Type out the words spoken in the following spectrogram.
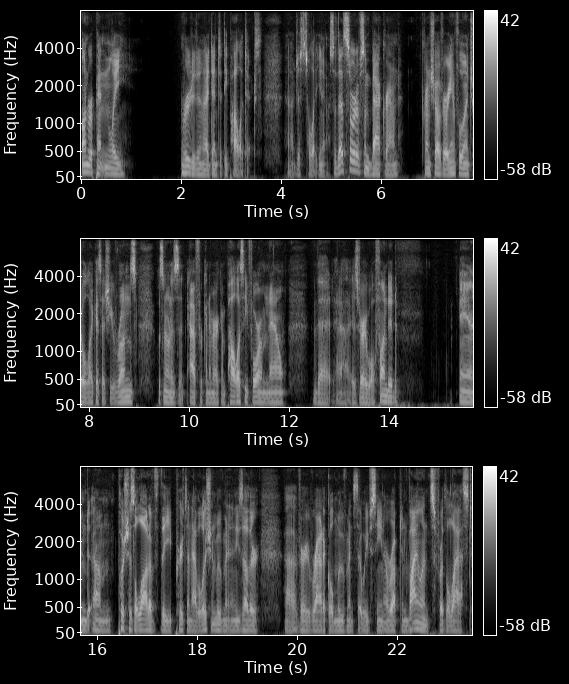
unrepentantly rooted in identity politics, uh, just to let you know. So that's sort of some background. Crenshaw, very influential. Like I said, she runs what's known as an African American Policy Forum now that uh, is very well funded and um, pushes a lot of the prison abolition movement and these other uh, very radical movements that we've seen erupt in violence for the last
